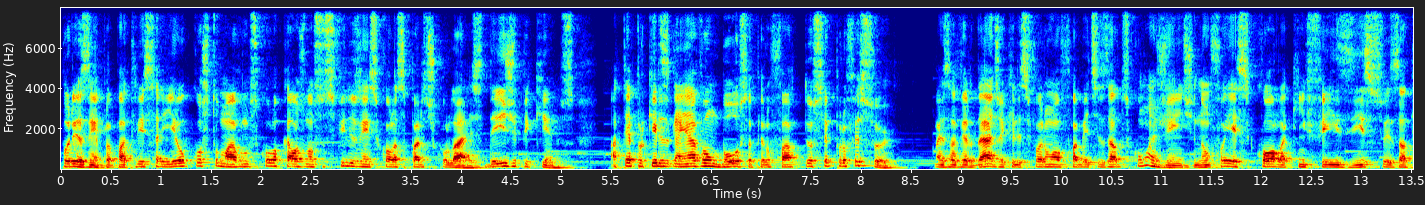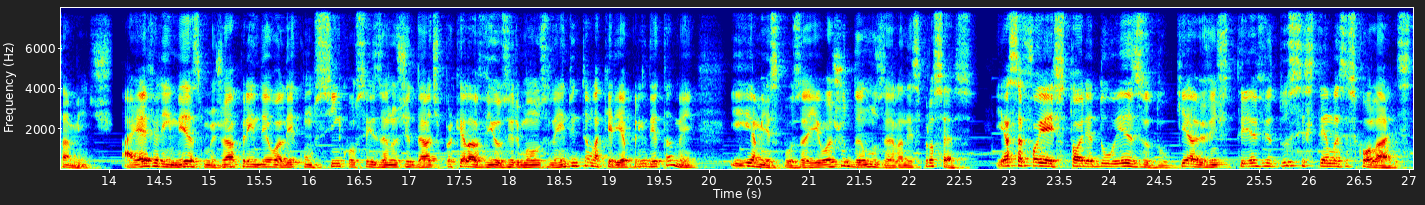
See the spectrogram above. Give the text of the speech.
Por exemplo, a Patrícia e eu costumávamos colocar os nossos filhos em escolas particulares desde pequenos, até porque eles ganhavam bolsa pelo fato de eu ser professor. Mas a verdade é que eles foram alfabetizados com a gente, não foi a escola quem fez isso exatamente. A Evelyn mesmo já aprendeu a ler com 5 ou 6 anos de idade porque ela via os irmãos lendo, então ela queria aprender também. E a minha esposa e eu ajudamos ela nesse processo. E essa foi a história do êxodo que a gente teve dos sistemas escolares.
